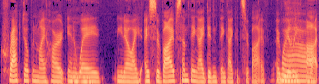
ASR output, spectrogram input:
cracked open my heart in a way, you know, I, I survived something I didn't think I could survive. I really thought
